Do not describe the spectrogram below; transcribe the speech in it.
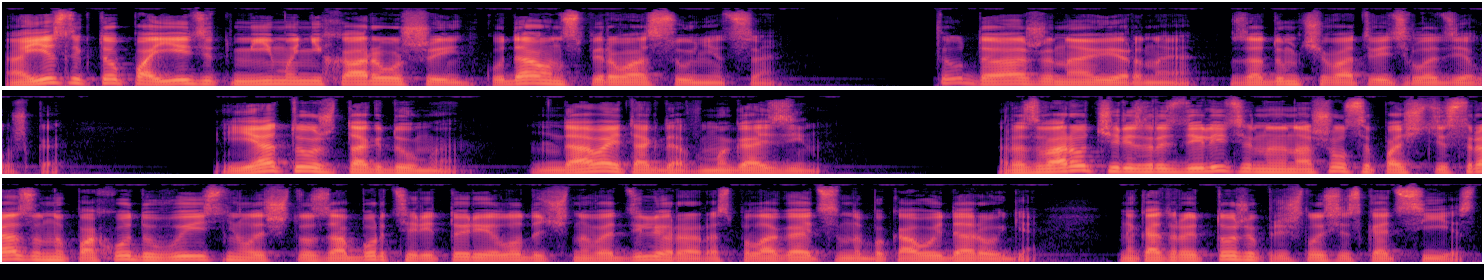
А если кто поедет мимо нехороший, куда он сперва сунется? Туда же, наверное, задумчиво ответила девушка. Я тоже так думаю. Давай тогда в магазин. Разворот через разделительную нашелся почти сразу, но по ходу выяснилось, что забор территории лодочного дилера располагается на боковой дороге, на которой тоже пришлось искать съезд.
